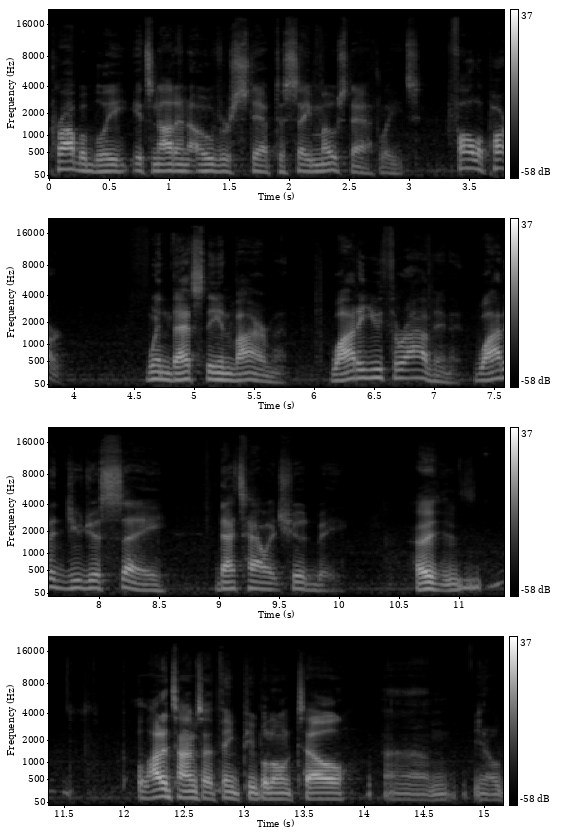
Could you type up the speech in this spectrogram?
Probably it's not an overstep to say most athletes fall apart when that's the environment. Why do you thrive in it? Why did you just say that's how it should be? Hey, a lot of times I think people don't tell, um, you know,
